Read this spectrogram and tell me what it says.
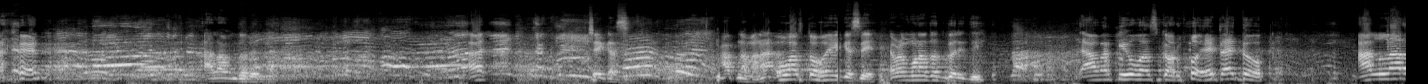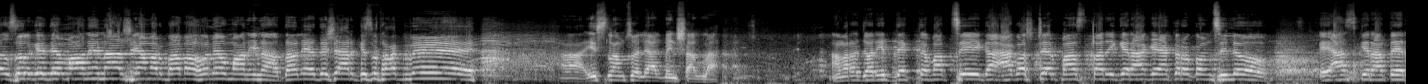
দেখেন? আলহামদুলিল্লাহ। ঠিক আছে। আপনার মানে। ওয়াজ তো হয়ে গেছে। মোনাজাত করে আবার কি ওয়াজ করব? এটাই তো। আল্লাহ রসুলকে যে মানে না, সে আমার বাবা হলেও মানি না। তাহলে এদেশে আর কিছু থাকবে? হ্যাঁ ইসলাম চলে আসবে ইনশাল্লাহ আমরা জরিপ দেখতে পাচ্ছি আগস্টের পাঁচ তারিখের আগে একরকম ছিল। এই আজকে রাতের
